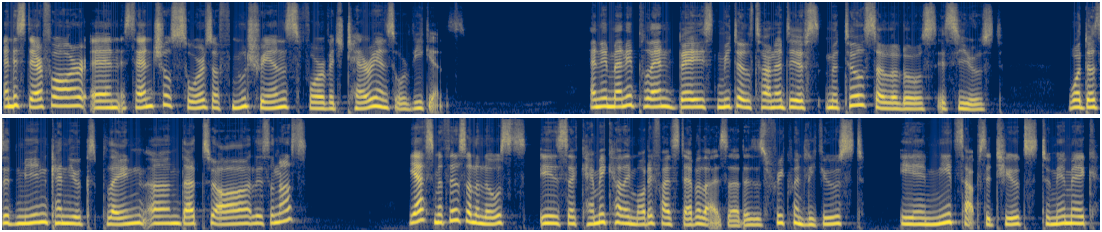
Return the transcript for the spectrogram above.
and is therefore an essential source of nutrients for vegetarians or vegans. And in many plant based meat alternatives, methylcellulose is used. What does it mean? Can you explain um, that to our listeners? Yes, methylcellulose is a chemically modified stabilizer that is frequently used in meat substitutes to mimic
